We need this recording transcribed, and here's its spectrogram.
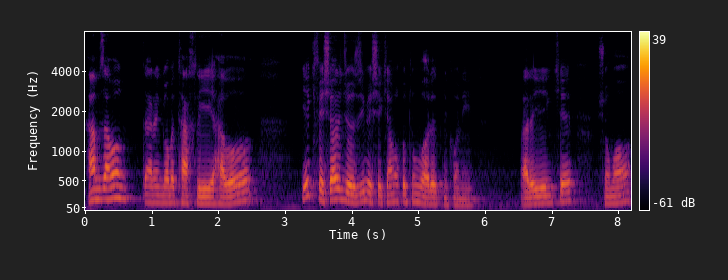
همزمان در انگام تخلیه هوا یک فشار جزئی به شکم خودتون وارد می‌کنید. برای اینکه شما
